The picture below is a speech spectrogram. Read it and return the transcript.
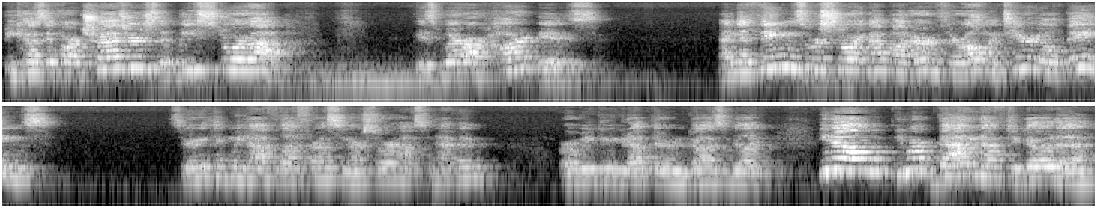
Because if our treasures that we store up is where our heart is, and the things we're storing up on earth are all material things, is there anything we have left for us in our storehouse in heaven? Or are we going to get up there and God's going to be like, you know, you weren't bad enough to go to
